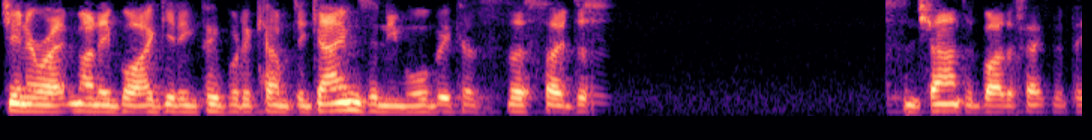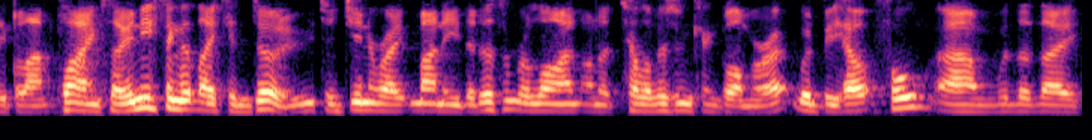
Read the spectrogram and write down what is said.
generate money by getting people to come to games anymore because they're so disenchanted by the fact that people aren't playing. So anything that they can do to generate money that isn't reliant on a television conglomerate would be helpful. Um, whether they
